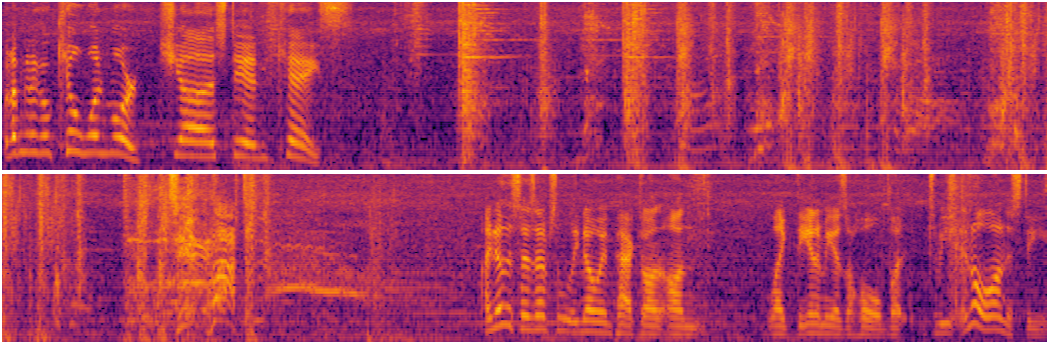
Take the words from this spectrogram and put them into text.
But I'm gonna go kill one more, just in case. I know this has absolutely no impact on, on like, the enemy as a whole, but to be, in all honesty,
